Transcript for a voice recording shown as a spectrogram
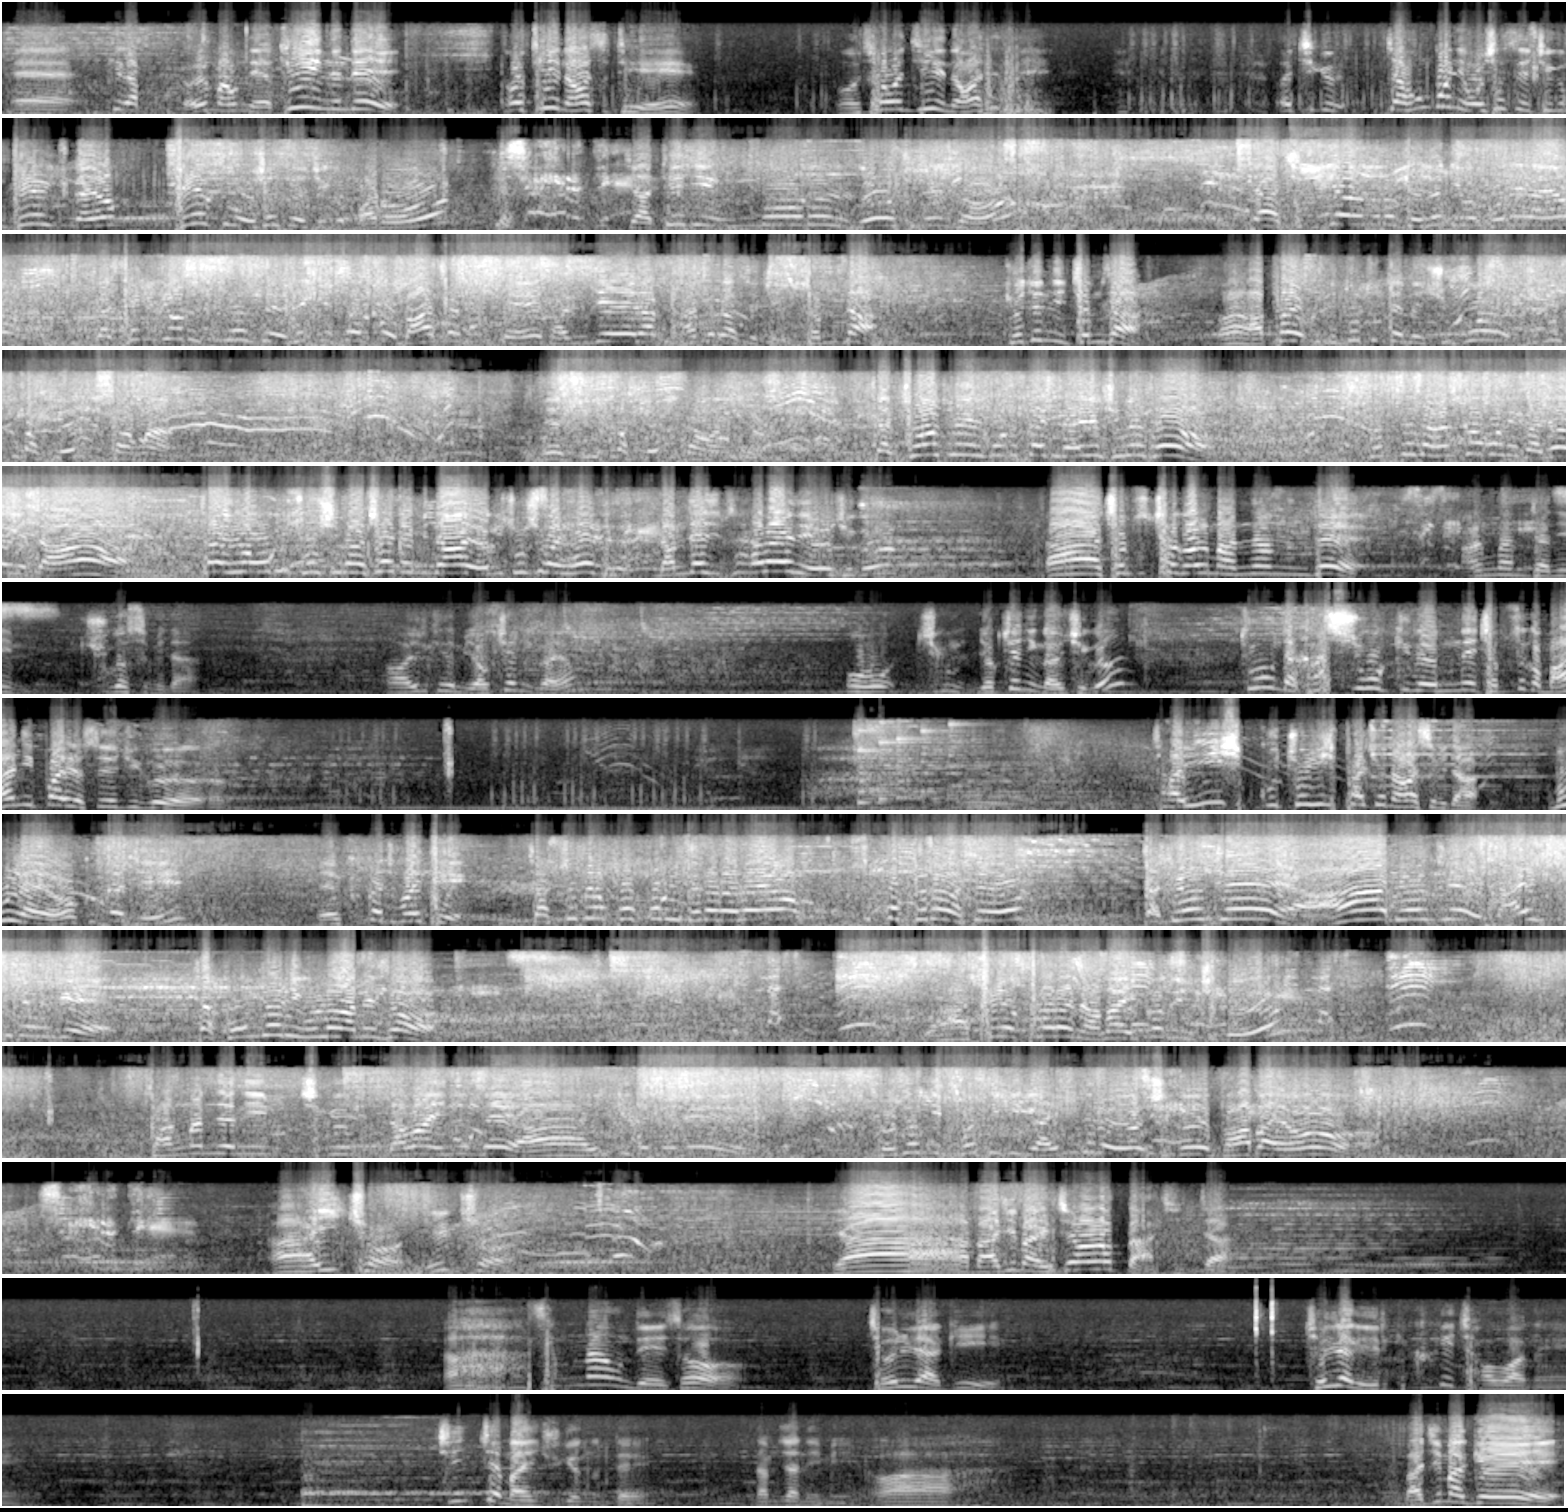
예 피가 얼마 없네요. 뒤에 있는데 어 뒤에 나왔어 뒤에. 어 저건 뒤에 나왔는데. 어 지금 자 홍보님 오셨어요. 지금 배역인가요? 배역님 오셨어요 지금. 바로. 자 돼지 응모를 넣어주면서. 자 직전으로 교전님을 보내나요? 자 생존을 쓰셨어요 생존 썼고 마차 상태 단계랑 다 들어갔어 지금. 점사. 교전님 점사. 아 아파요. 근데 토트 때문에 죽어, 죽을 수밖에 없는 상황 네, 죽을 수밖에 없는 상황이죠. 자, 저주의 모드까지 날려주면서 점수를 한꺼번에 가져가겠다. 자, 여기 조심하셔야 됩니다. 여기 조심해야 돼. 남자 집 살아야 돼요, 지금. 아, 점수 차가 얼마 안 남았는데, 악남자님 죽었습니다. 어, 이렇게 되면 역전인가요? 어, 지금 역전인가요, 지금? 두명다 같이 죽었기 때문에 점수가 많이 빨렸어요, 지금. 자 29초 28초 남았습니다 몰라요 끝까지 네 끝까지 파이팅! 자 수명 폭폭이 들어가나요? 수폭 들어갔어요. 자 면제! 아 면제! 나이스 면제! 자 공결이 올라가면서. 와 체력 살아남아있거든요 지금. 장남자님 지금 남아있는데 아 이렇게 되면은 조정님 버티기가 힘들어요 지금. 봐봐요. 아 2초 1초 야 마지막에 쩔었다 진짜 아 3라운드에서 전략이 전략이 이렇게 크게 좌우하네. 진짜 많이 죽였는데 남자님이. 와. 마지막에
